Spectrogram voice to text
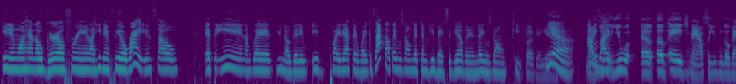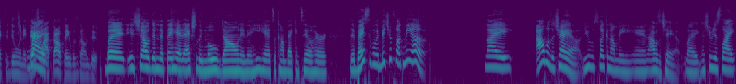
he didn't want to have no girlfriend. Like he didn't feel right, and so at the end, I'm glad you know that it it played out that way because I thought they was gonna let them get back together and they was gonna Keep fucking. yeah. Yeah. I Like was like, you, you were uh, of age now, so you can go back to doing it. That's what I thought they was gonna do. but it showed them that they had actually moved on, and then he had to come back and tell her that basically, bitch, you fucked me up. Like I was a child, you was fucking on me, and I was a child. Like, and she was just like,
